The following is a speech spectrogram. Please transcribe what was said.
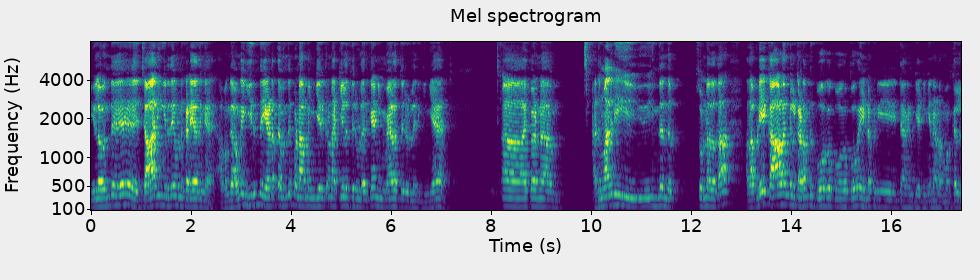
இதில் வந்து ஜாதிங்கிறதே ஒன்று கிடையாதுங்க. அவங்க அவங்க இருந்த இடத்த வந்து இப்போ நாம் இங்கே இருக்கிற நான் கீழே தெருவில் இருக்கேன். நீங்கள் மேலே தெருவில் இருக்கீங்க. இப்போ நான் அது மாதிரி இந்த இந்த சொன்னதை தான் அது அப்படியே காலங்கள் கடந்து போக போக போக என்ன பண்ணிட்டாங்கன்னு கேட்டிங்கன்னா நம்ம மக்கள்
